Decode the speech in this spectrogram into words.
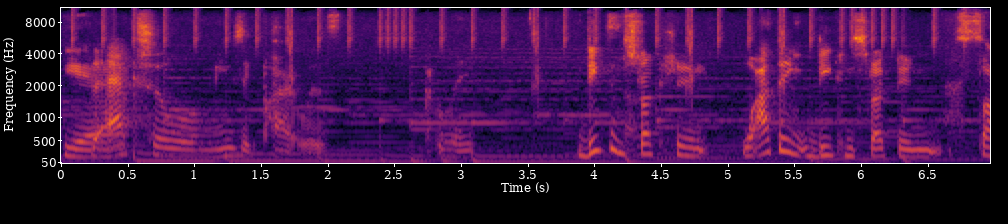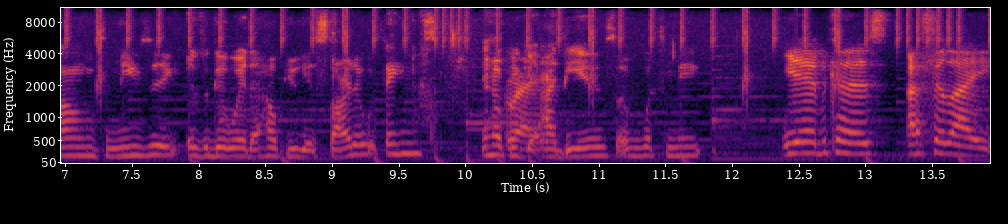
Yeah. the actual music part was lit. deconstruction well i think deconstructing songs and music is a good way to help you get started with things and help you get ideas of what to make Yeah, because I feel like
